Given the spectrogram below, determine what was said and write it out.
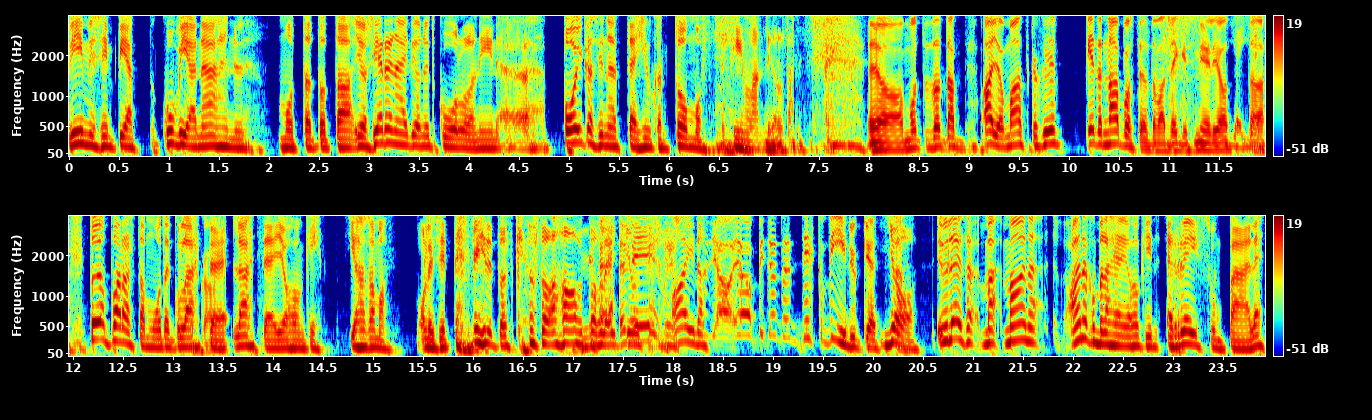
viimeisimpiä kuvia nähnyt. Mutta tota, jos Jere näiti on nyt kuulolla, niin äh, poikasi näyttää hiukan Tom of Finlandilta. Joo, mutta tota, ajomatka kyllä pientä naposteltavaa tekisi mieli ottaa. Ja, ja. Toi on parasta muuten, kun lähtee, lähtee johonkin. Ihan sama, oli sitten 15 kilsaa autoleikki niin, aina. Joo, joo, pitää ehkä viihdykettä. Joo, yleensä mä, mä aina, aina kun mä lähden johonkin reissun päälle,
